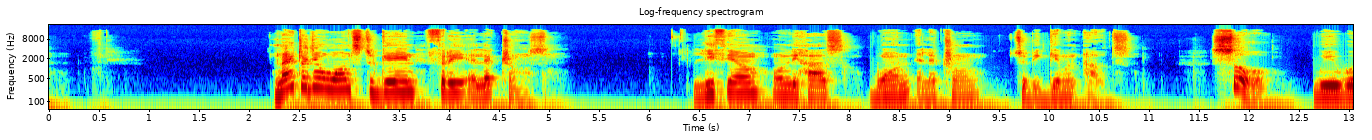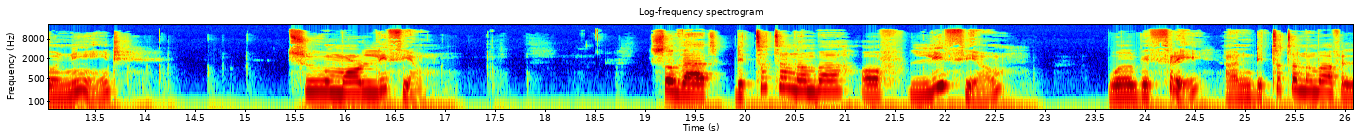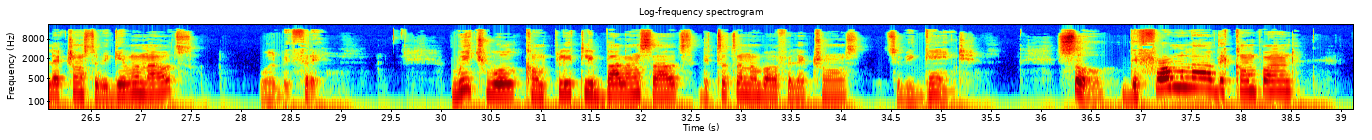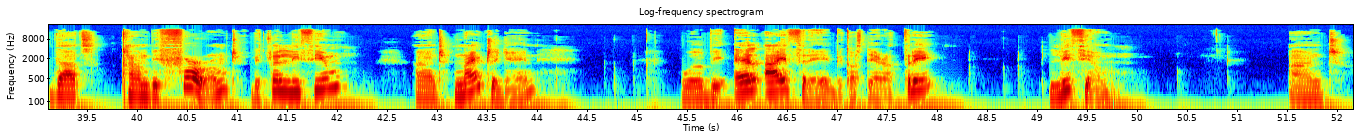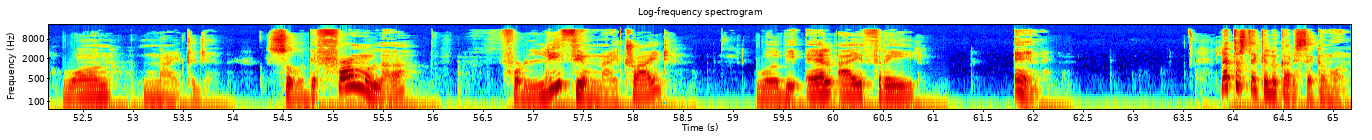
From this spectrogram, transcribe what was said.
Nitrogen wants to gain 3 electrons. Lithium only has 1 electron to be given out. So we will need 2 more lithium so that the total number of lithium will be 3 and the total number of electrons to be given out will be 3. which will completely balance out the total number of electrons to be gained. So the formula of the compound that can be formed between lithium and nitrogen will be Li3 because there are three lithium and one nitrogen. So the formula for lithium nitride will be Li3N. Let us take a look at the second one.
